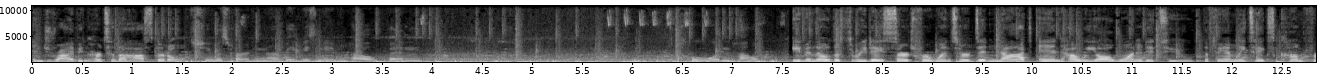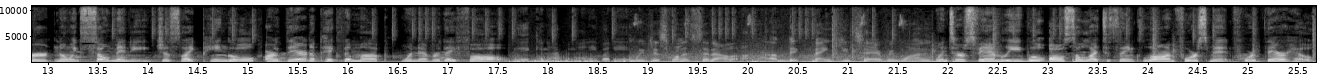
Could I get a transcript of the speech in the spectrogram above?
and driving her to the hospital. She was hurt and her babies needed help, and who wouldn't help? Even though the three day search for Wynter did not end how we all wanted it to, the family takes comfort knowing so many, just like Pingle, are there to pick them up whenever they fall. It can happen to anybody. We just want to send out a, a big thank you to everyone. Wynter's family will also like to thank law enforcement for their help.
